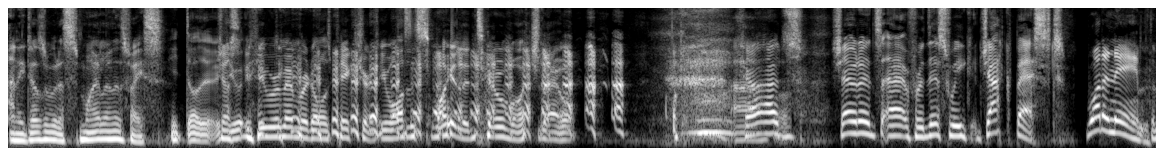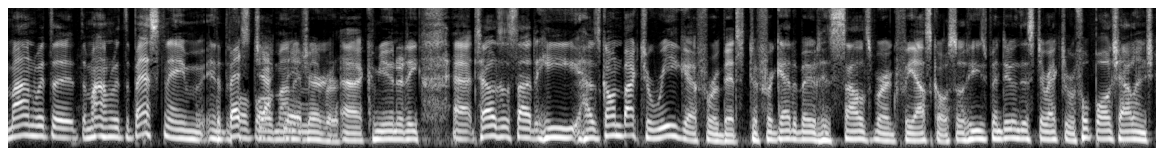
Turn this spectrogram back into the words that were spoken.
And he does it with a smile on his face. He does it. If you, if you remember those pictures, he wasn't smiling too much now. Shout outs. Shout outs uh, for this week, Jack Best. What a name. The man with the the man with the best name in the, best football Jack manager uh, community uh, tells us that he has gone back to Riga for a bit to forget about his Salzburg fiasco. So he's been doing this director of football challenge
